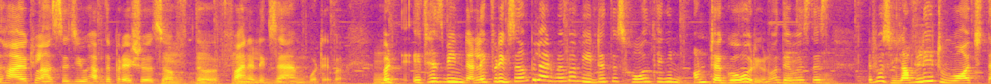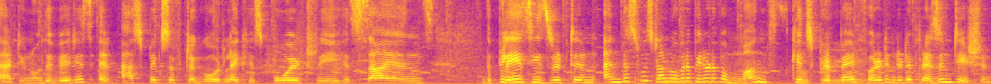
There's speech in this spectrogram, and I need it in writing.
the higher classes you have the pressures of Hmm, the final exam whatever. But it has been done. Like for example, I remember we did this whole thing on, on Tagore. You know there Hmm, was this. It was lovely to watch that. You know the various aspects of Tagore, like his poetry, his science. The plays he's written, and this was done over a period of a month. Kids prepared for it and did a presentation.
